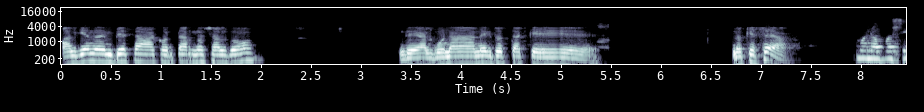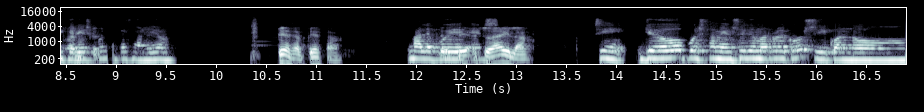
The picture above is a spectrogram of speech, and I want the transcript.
¿Alguien empieza a contarnos algo de alguna anécdota que... lo que sea? Bueno, pues si queréis puedo empezar yo. Empieza, empieza. Vale, pues... Sí, yo pues también soy de Marruecos y cuando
